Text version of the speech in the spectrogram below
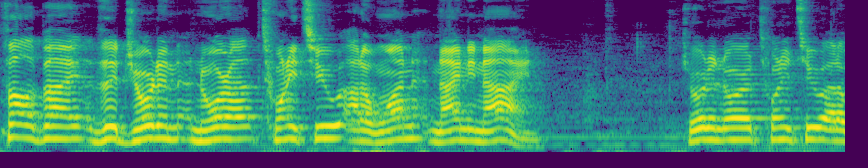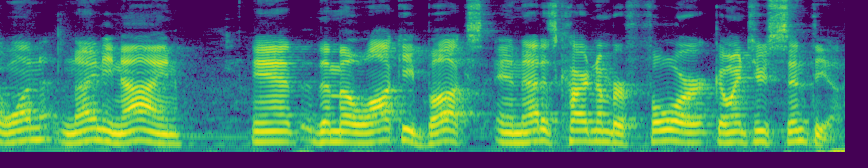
Followed by the Jordan Nwora, 22 out of 199. Jordan Nwora, 22 out of 199 and the Milwaukee Bucks, and that is card number four going to Cynthia.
